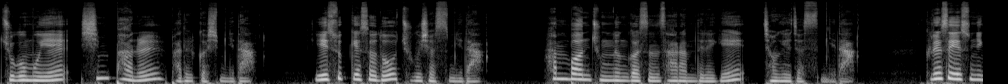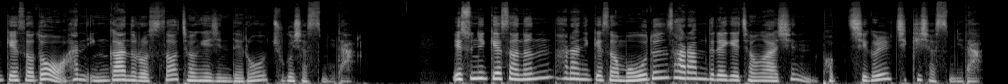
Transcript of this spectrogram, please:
죽음 후에 심판을 받을 것입니다. 예수께서도 죽으셨습니다. 한 번 죽는 것은 사람들에게 정해졌습니다. 그래서 예수님께서도 한 인간으로서 정해진 대로 죽으셨습니다. 예수님께서는 하나님께서 모든 사람들에게 정하신 법칙을 지키셨습니다.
